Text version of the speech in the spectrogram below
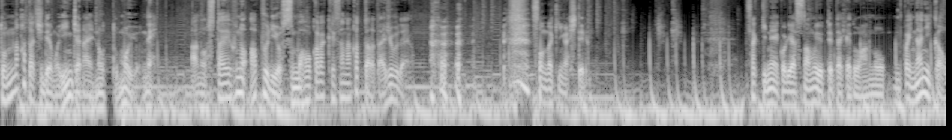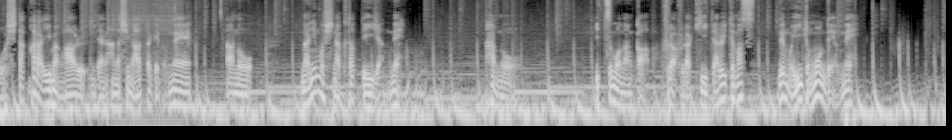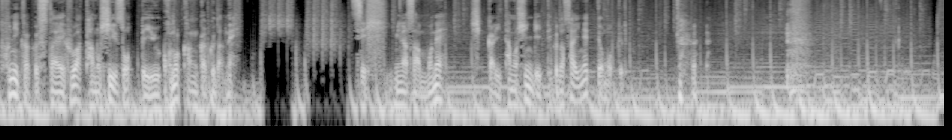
どんな形でもいいんじゃないのと思うよね。あの、スタイフのアプリをスマホから消さなかったら大丈夫だよ。そんな気がしてる。さっきね、これ安さんも言ってたけど、あの、やっぱり何かをしたから今があるみたいな話があったけどね、あの、何もしなくたっていいじゃんね。あの、いつもなんか、ふらふら聞いて歩いてます。でもいいと思うんだよね。とにかくスタイフは楽しいぞっていうこの感覚だね。ぜひ皆さんもね、しっかり楽しんでいってくださいねって思ってる。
